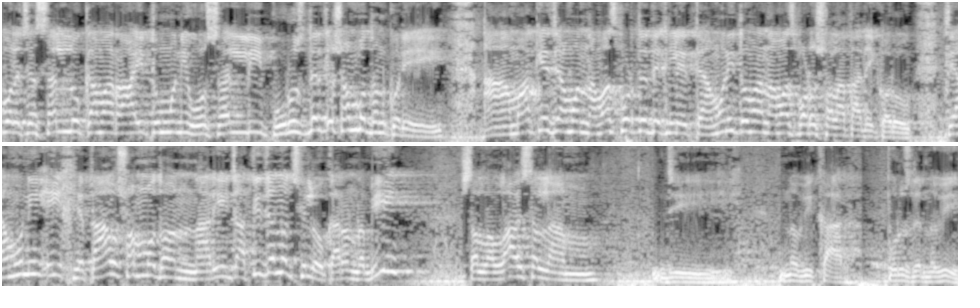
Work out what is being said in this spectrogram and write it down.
বলেছেন, সাল্লু কামার আই তুমনি ওসাল্লি পুরুষদেরকে সম্বোধন করে, আমাকে যেমন নামাজ পড়তে দেখলে, তেমনি তোমরা নামাজ পড়ো, সলা আদায় করো। তেমনি এই খেতাব সম্বোধন নারী জাতির জন্য ছিল, কারণ নবী সাল্লাহ সাল্লাম জি, নবী কার? পুরুষদের নবী।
